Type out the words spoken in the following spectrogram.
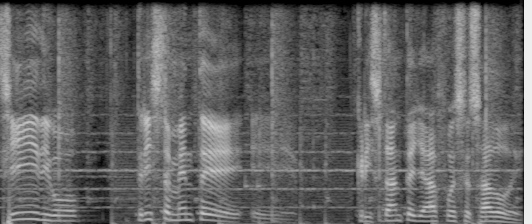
Sí, digo, tristemente eh, Cristante ya fue cesado de,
